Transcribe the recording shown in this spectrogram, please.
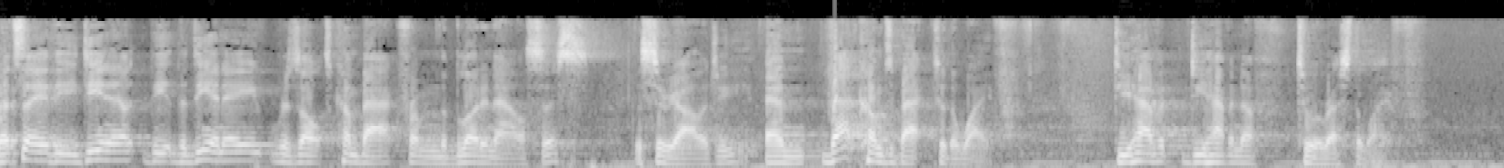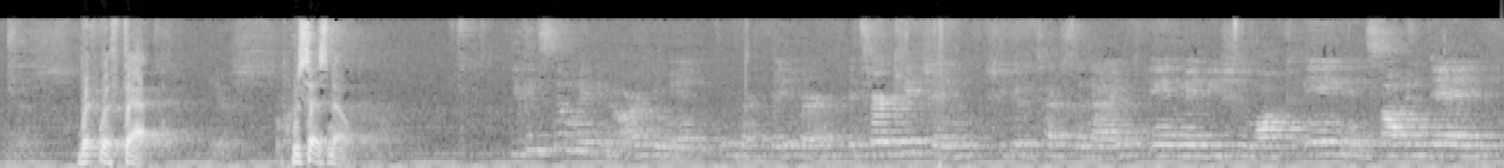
Let's say the DNA, the, the DNA results come back from the blood analysis, the serology, and that comes back to the wife. Do you have, do you have enough to arrest the wife? With, with that? Who says no? You can still make an argument in her favor. It's her kitchen. She could have touched the knife, and maybe she walked in and saw him dead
